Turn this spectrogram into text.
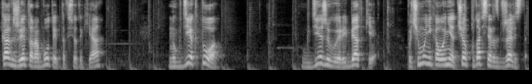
как же это работает-то все-таки, а? Ну где кто? Где же вы, ребятки? Почему никого нет? Че, куда все разбежались-то?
